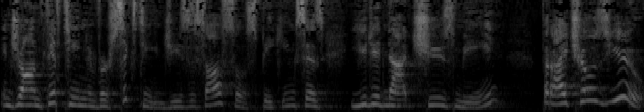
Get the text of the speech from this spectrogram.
In John 15 and verse 16, Jesus also speaking says, You did not choose me, but I chose you.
